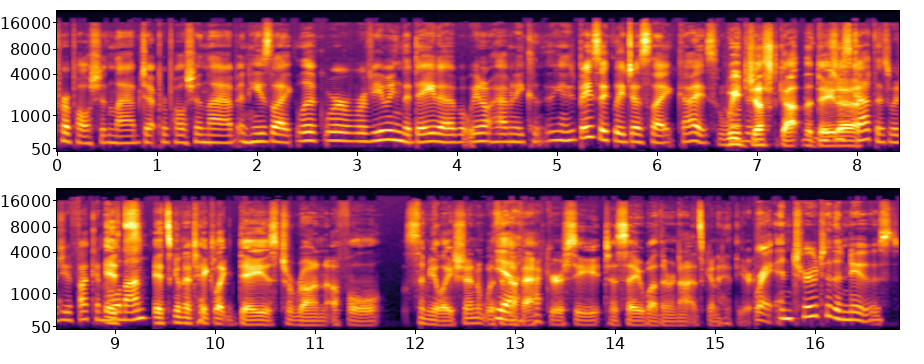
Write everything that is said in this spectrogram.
propulsion lab, jet propulsion lab. And he's like, Look, we're reviewing the data, but we don't have any. con-" He's basically just like, Guys, we hold just got the we data. just got this. Would you fucking hold it's, on? It's gonna take like days to run a full simulation with Yeah. enough accuracy to say whether or not it's going to hit the earth. Right. And true to the news,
